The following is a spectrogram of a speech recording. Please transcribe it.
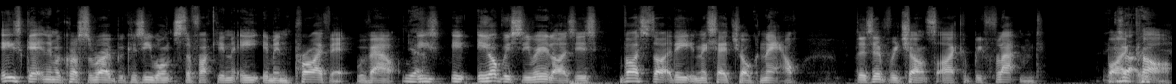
He's getting him across the road because he wants to fucking eat him in private without. Yeah. He's, he, he obviously realises if I started eating this hedgehog now, there's every chance that I could be flattened by Exactly. a car.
